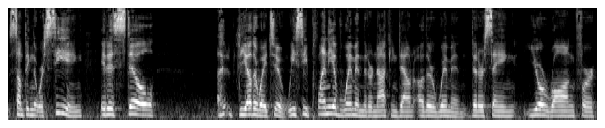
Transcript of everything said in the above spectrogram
something that we're seeing, it is still the other way too. We see plenty of women that are knocking down other women that are saying you're wrong for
